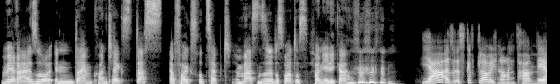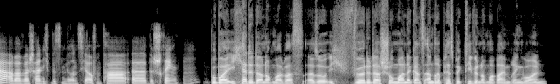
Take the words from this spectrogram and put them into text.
Wäre also in deinem Kontext das Erfolgsrezept im wahrsten Sinne des Wortes von Edeka? ja, also es gibt, glaube ich, noch ein paar mehr, aber wahrscheinlich müssen wir uns hier auf ein paar äh, beschränken. Wobei ich hätte da noch mal was. Also ich würde da schon mal eine ganz andere Perspektive noch mal reinbringen wollen.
